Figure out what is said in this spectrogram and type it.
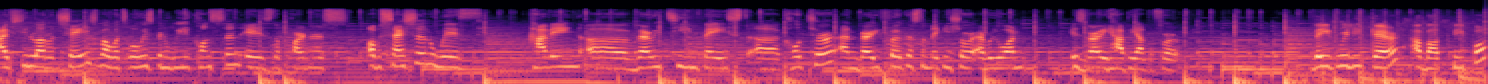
I've seen a lot of change, but what's always been really constant is the partners' obsession with having a very team-based uh, culture and very focused on making sure everyone is very happy at the firm. They really care about people.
